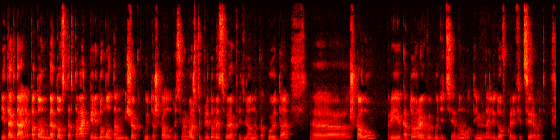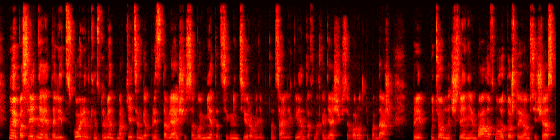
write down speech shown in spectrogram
и так далее. Потом готов стартовать, передумал там еще какую-то шкалу. То есть вы можете придумать свою определенную какую-то э, шкалу, при которой вы будете, ну вот именно лидов квалифицировать. Ну и последнее, это лид скоринг, инструмент маркетинга, представляющий собой метод сегментирования потенциальных клиентов, находящихся в воронке продаж, при путем начисления им баллов, ну вот то, что я вам сейчас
